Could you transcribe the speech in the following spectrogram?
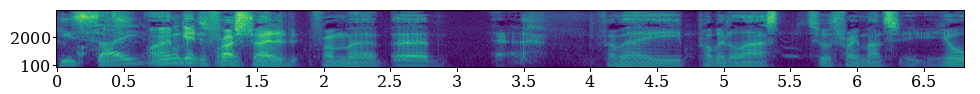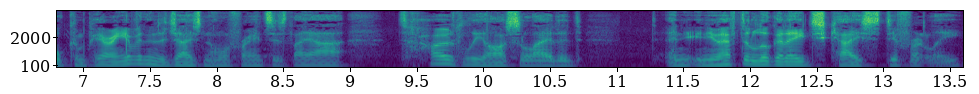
his say. I am getting frustrated from a, uh, from a probably the last two or three months. You're comparing everything to Jason Horne-Francis. They are totally isolated, and, and you have to look at each case differently.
